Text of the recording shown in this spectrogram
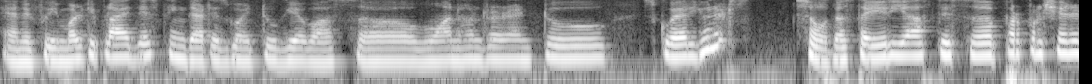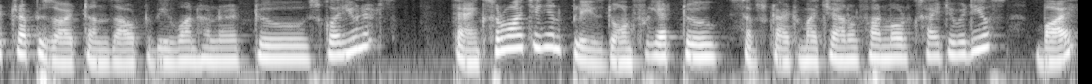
And if we multiply this thing, that is going to give us 102 square units. So thus the area of this uh, purple shaded trapezoid turns out to be 102 square units. Thanks for watching and please don't forget to subscribe to my channel for more exciting videos. Bye.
